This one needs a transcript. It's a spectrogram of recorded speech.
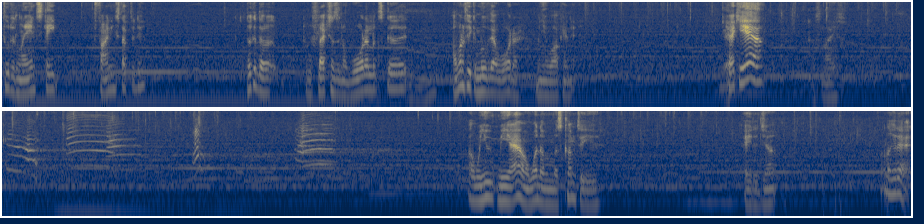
through the landscape, finding stuff to do? Look at the, the reflections in the water. Looks good. Mm-hmm. I wonder if you can move that water when you walk in it. Heck yeah! That's nice. Oh, when you meow, one of them must come to you. Hey, to jump. Oh, look at that.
